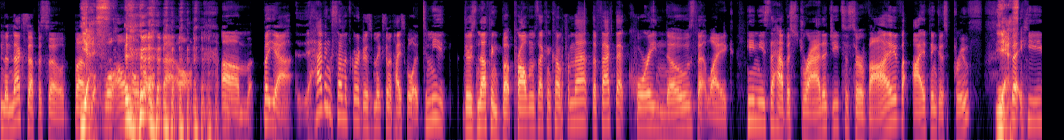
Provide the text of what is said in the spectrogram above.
in the next episode, but yes. we'll, we'll I'll hold that off. Um, but yeah, having seventh graders mixed in with high school, to me, there's nothing but problems that can come from that. The fact that Corey knows that like he needs to have a strategy to survive, I think is proof yes. that he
